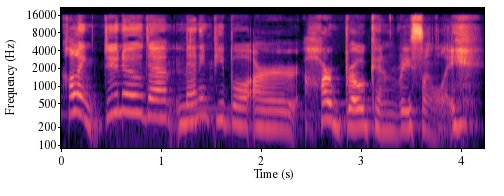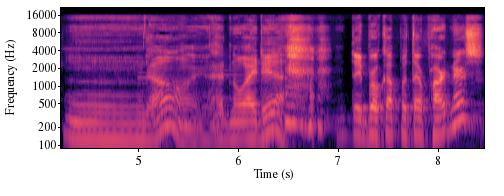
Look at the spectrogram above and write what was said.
Colin, do you know that many people are heartbroken recently? Mm, no, I had no idea. they broke up with their partners?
